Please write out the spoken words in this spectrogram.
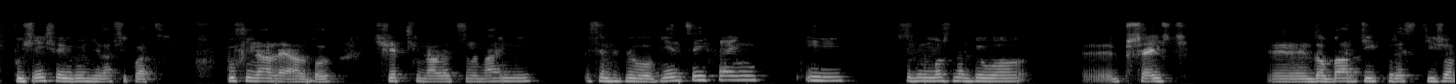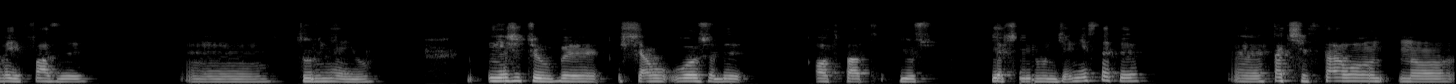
w późniejszej rundzie, na przykład w półfinale albo ćwierćfinale co najmniej, żeby było więcej frame'ów i żeby można było przejść do bardziej prestiżowej fazy y, turnieju. Nie życzyłby Siało, żeby odpadł już w pierwszej rundzie. Niestety tak się stało. No,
